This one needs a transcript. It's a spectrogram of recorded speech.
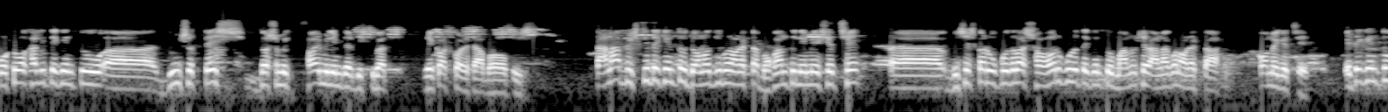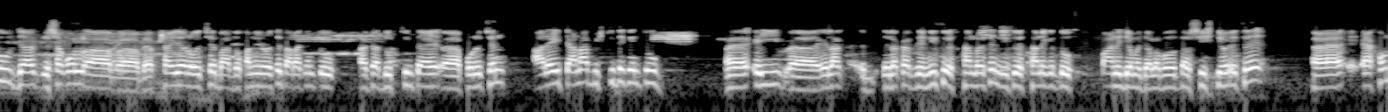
পটুয়াখালীতে কিন্তু দুইশো তেইশ দশমিক ছয় মিলিমিটার বৃষ্টিপাত রেকর্ড করেছে আবহাওয়া অফিস। টানা বৃষ্টিতে কিন্তু জনজীবন অনেকটা ভোগান্তি নেমে এসেছে। বিশেষ করে উপজেলা শহরগুলোতে কিন্তু মানুষের আনাগোন অনেকটা কমে গেছে। এতে কিন্তু যা, যে সকল ব্যবসায়ীরা রয়েছে বা দোকানি রয়েছে, তারা কিন্তু একটা দুশ্চিন্তায় পড়েছেন। আর এই টানা বৃষ্টিতে কিন্তু এই এলাকার যে নিচু স্থান রয়েছে, নিচু স্থানে কিন্তু পানি জমে জলবদ্ধতার সৃষ্টি হয়েছে। এখন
